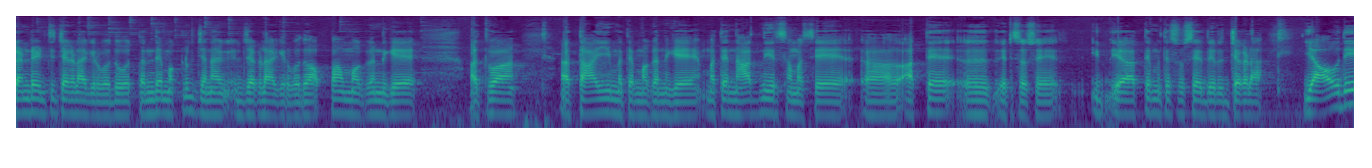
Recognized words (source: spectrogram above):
ಗಂಡ ಹೆಂಡತಿ ಜಗಳ ಆಗಿರ್ಬೋದು ತಂದೆ ಮಕ್ಳಿಗೆ ಜನ ಜಗಳ ಆಗಿರ್ಬೋದು ಅಪ್ಪ ಮಗನಿಗೆ ಅಥವಾ ತಾಯಿ ಮತ್ತು ಮಗನಿಗೆ ಮತ್ತು ನಾದ್ನೀರು ಸಮಸ್ಯೆ ಅತ್ತೆ ಸೊಸೆ, ಇದು ಅತ್ತೆ ಮತ್ತು ಸೊಸೆದಿರೋ ಜಗಳ, ಯಾವುದೇ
